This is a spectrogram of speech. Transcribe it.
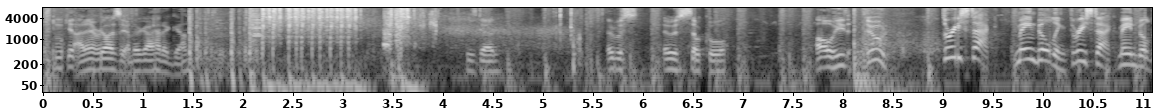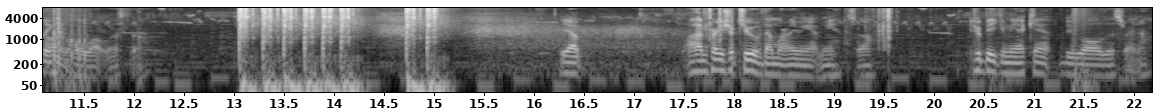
I didn't realize the other guy had a gun. He's dead. It was it was so cool. Oh, he's dude. Three stack, main building. Three stack, main building. I Yep. I'm pretty sure two of them were aiming at me, so. You're me, I can't do all this right now.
